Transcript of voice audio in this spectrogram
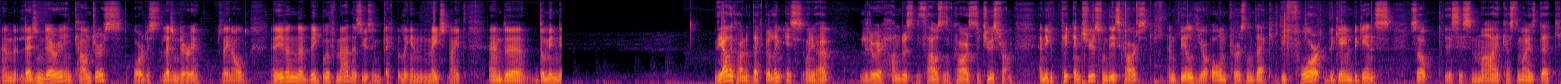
and Legendary Encounters, or just Legendary, plain old, and even uh, Big of Madness using deck building, and Mage Knight, and uh, Dominion. The other kind of deck building is when you have literally hundreds and thousands of cards to choose from. And you can pick and choose from these cards and build your own personal deck before the game begins. So this is my customized deck,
